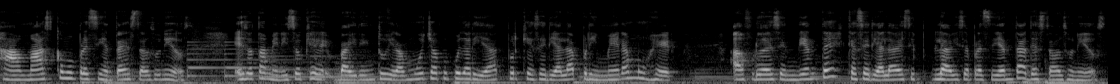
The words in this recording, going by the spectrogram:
jamás como presidenta de Estados Unidos. Eso también hizo que Biden tuviera mucha popularidad porque sería la primera mujer afrodescendiente que sería la, vicepresidenta de Estados Unidos.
